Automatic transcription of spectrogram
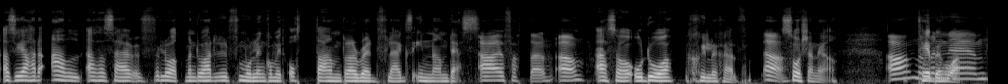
Alltså jag hade all, alltså så här, förlåt men då hade det förmodligen kommit åtta andra red flags innan dess. ja, jag fattar. Ja. Alltså och då skyller själv. Ja. Så känner jag. Ja, TBH. Men, eh,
